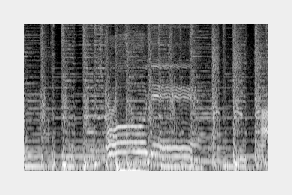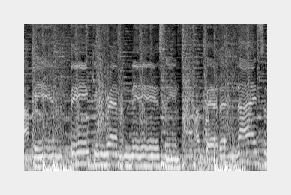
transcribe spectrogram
Oh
